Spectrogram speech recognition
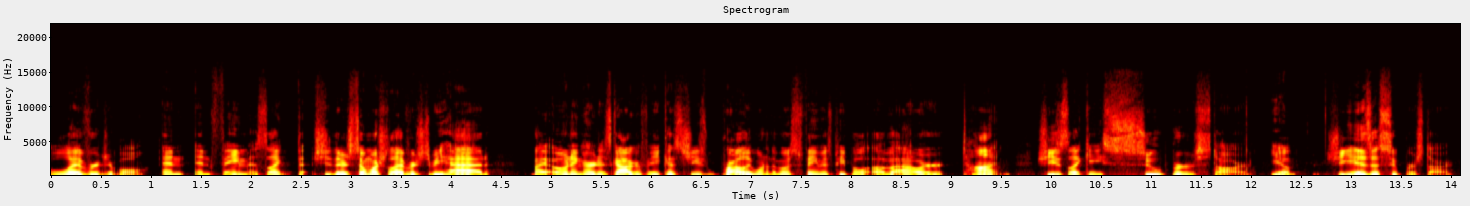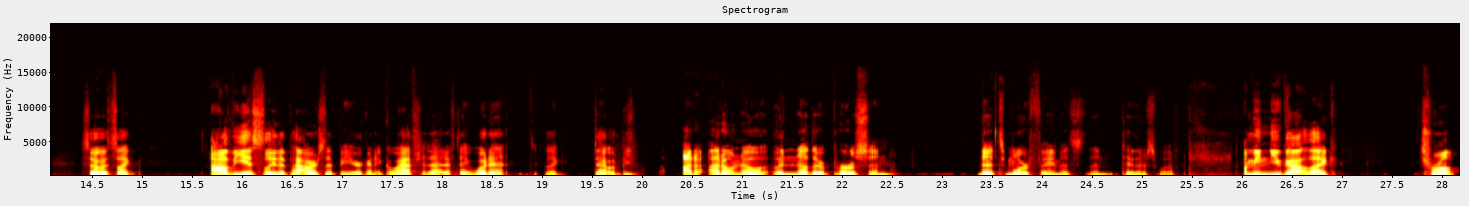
leverageable and and famous like th- she, there's so much leverage to be had by owning her discography because she's probably one of the most famous people of our time she's like a superstar Yep. she is a superstar so it's like obviously the powers that be are going to go after that if they wouldn't like that would be I don't, I don't know another person that's more famous than Taylor Swift. I mean, you got like Trump.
